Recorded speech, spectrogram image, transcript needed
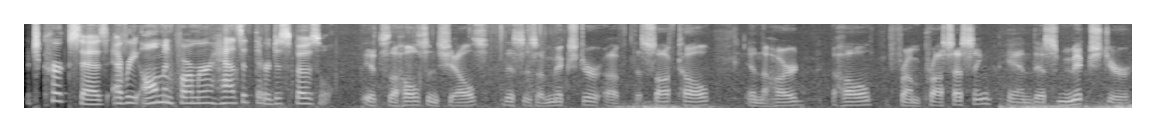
which Kirk says every almond farmer has at their disposal. It's the hulls and shells. This is a mixture of the soft hull and the hard hull from processing. And this mixture,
